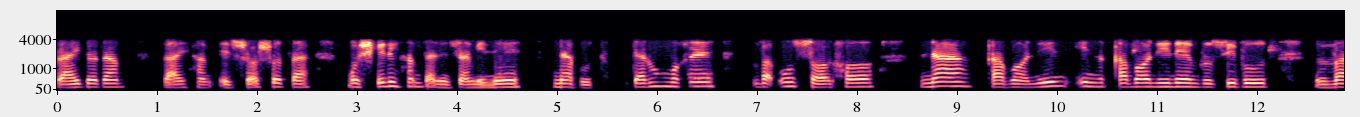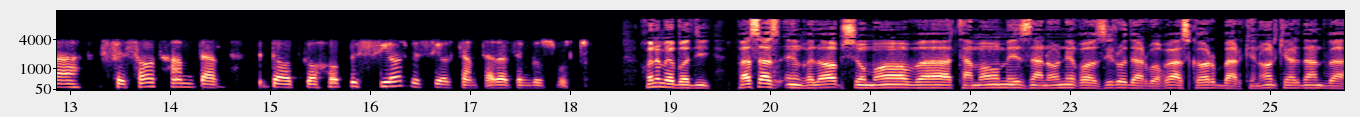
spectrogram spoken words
رأی دادم. رأی هم اجرا شد و مشکلی هم در این زمینه نبود. در اون موقع و اون سالها نه قوانین این قوانین امروزی بود و فساد هم در دادگاه ها بسیار بسیار کمتر از امروز بود. خانم عبادی پس از انقلاب شما و تمام زنان قاضی رو در واقع از کار برکنار کردند و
